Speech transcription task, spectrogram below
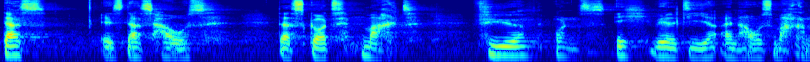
Das ist das Haus, das Gott macht für uns. Ich will dir ein Haus machen.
